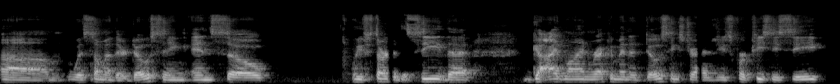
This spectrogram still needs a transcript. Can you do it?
um, with some of their dosing. And so we've started to see that guideline recommended dosing strategies for PCC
